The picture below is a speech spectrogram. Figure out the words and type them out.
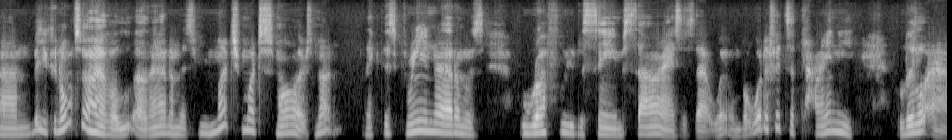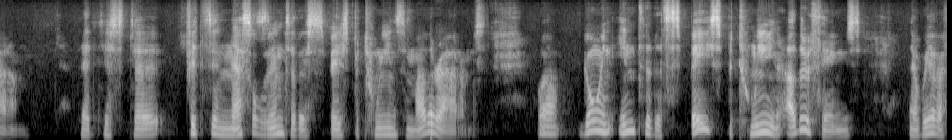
Um, but you can also have a, an atom that's much much smaller. It's not like this green atom was roughly the same size as that white one, but what if it's a tiny little atom that just uh, fits in, nestles into the space between some other atoms? Well, going into the space between other things, now we have a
